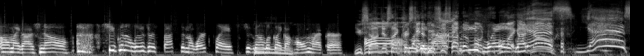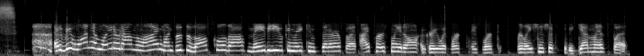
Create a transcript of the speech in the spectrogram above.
Oh my gosh, no. She's going to lose respect in the workplace. She's going to look like a home wrecker. You sound just like Oh, Christina who's just on the Please phone. Oh my wait. God, yes, yes. If you want him later down the line, once this is all cooled off, maybe you can reconsider. But I personally don't agree with workplace work relationships to begin with. But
